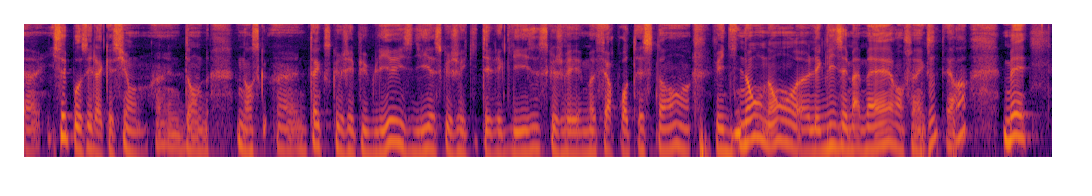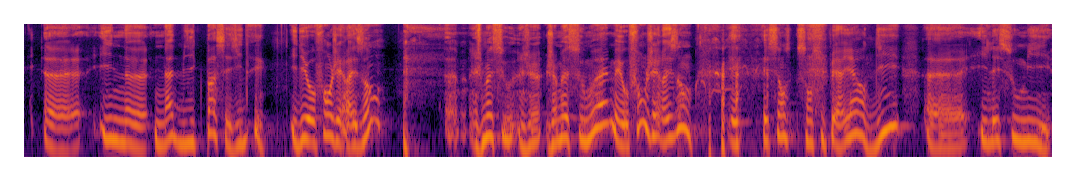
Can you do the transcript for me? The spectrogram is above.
euh, il s'est posé la question. Hein, dans, dans ce, un texte que j'ai publié, il se dit est-ce que je vais quitter l'Église Est-ce que je vais me faire protestant? Il dit non, non, euh, l'Église est ma mère, enfin, etc. Mhm. Mais euh, il n'abdique pas ses idées. Il dit au fond, j'ai raison. Je me, je, me, soumets, mais au fond, j'ai raison. Et, et son, supérieur dit euh, il est soumis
